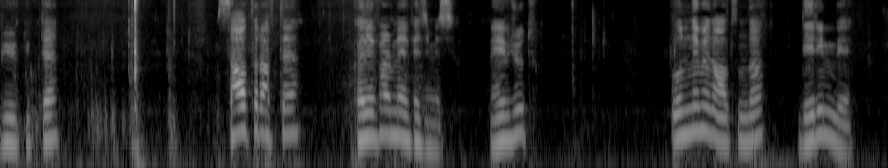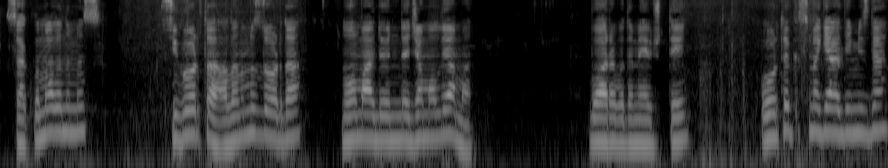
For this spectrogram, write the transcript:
büyüklükte. Sağ tarafta kalorifer menfezimiz mevcut. Onun hemen altında derin bir saklama alanımız. Sigorta alanımız da orada. Normalde önünde cam oluyor ama bu arabada mevcut değil. Orta kısma geldiğimizde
